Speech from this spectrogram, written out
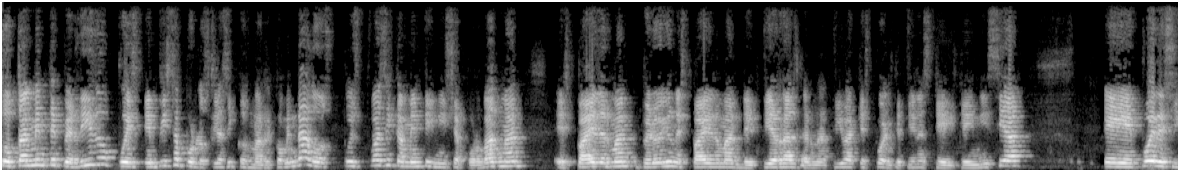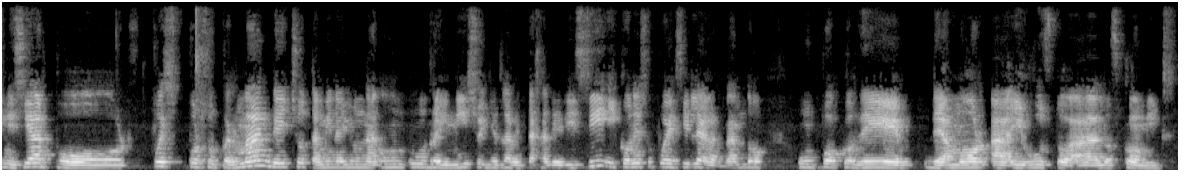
totalmente perdido, pues empieza por los clásicos más recomendados. Pues básicamente inicia por Batman, Spider-Man, pero hay un Spider-Man de tierra alternativa que es por el que tienes que, iniciar. Eh, puedes iniciar por, pues, por Superman, de hecho también hay un, reinicio y es la ventaja de DC y con eso puedes irle agarrando un poco de, amor y gusto a los cómics.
